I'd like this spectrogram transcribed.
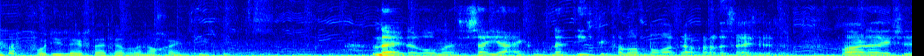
Voor die leeftijd hebben we nog geen teamspeak. Nee, daarom. eh, Ze zei ja, ik moet net teamspeak van mijn mama hebben, dat zei ze. Maar daar heeft ze.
